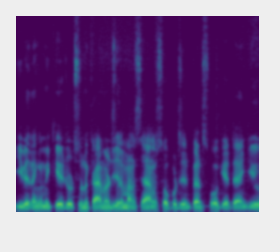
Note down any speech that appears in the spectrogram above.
ఈ విధంగా మీకు ఏ డౌట్స్ ఉన్నా కామెంట్ చేయండి మన ఛానల్ సపోర్ట్ చేయండి ఫ్రెండ్స్ ఓకే థ్యాంక్ యూ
